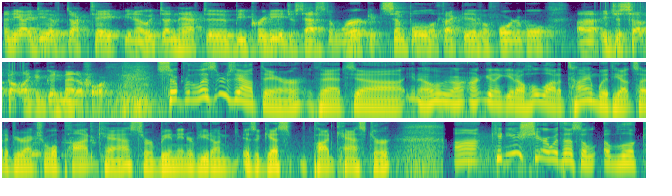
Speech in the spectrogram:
and the idea of duct tape, you know, it doesn't have to be pretty, it just has to work. It's simple, effective, affordable. Uh, it just felt like a good metaphor. So, for the listeners out there that uh, you know aren't going to get a whole lot of time with you outside of your actual podcast or being interviewed on as a guest podcaster, uh, can you share with us a, a look,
